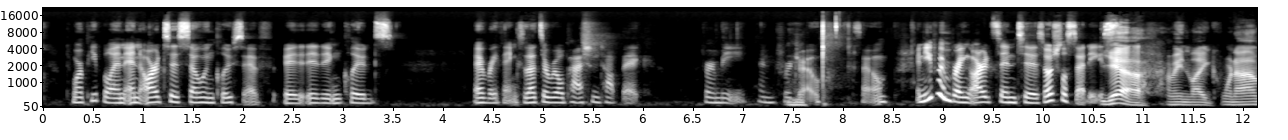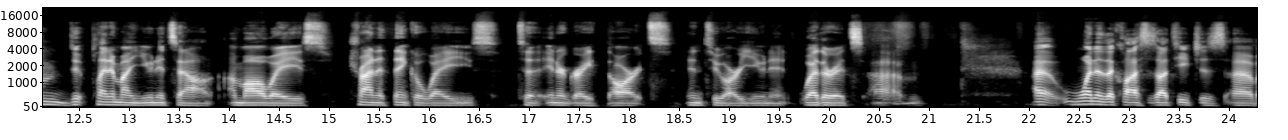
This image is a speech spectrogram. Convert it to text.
to more people. And, and arts is so inclusive; it, it includes everything. So that's a real passion topic for me and for Mhm. Joe. So, and you can bring arts into social studies. Yeah, I mean, like when I'm do, planning my units out, I'm always trying to think of ways to integrate the arts into our unit. Whether it's um, I, one of the classes I teach is uh,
